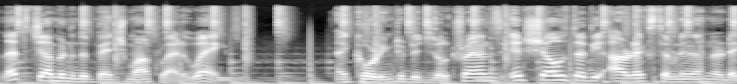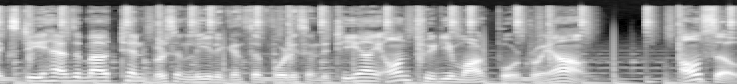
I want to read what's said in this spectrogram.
let's jump into the benchmark right away. According to Digital Trends, it shows that the RX 7900 XT has about 10% lead against the 4070 Ti on 3D Mark Port Royal. Also,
